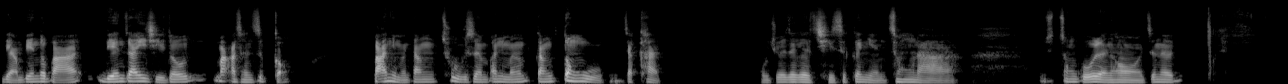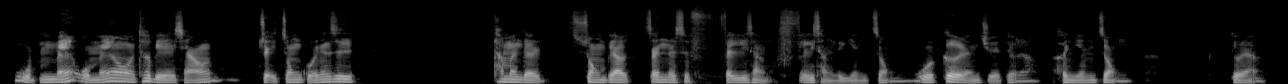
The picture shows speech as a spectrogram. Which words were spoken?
两边都把它连在一起，都骂成是狗。把你们当畜生，把你们当动物在看，我觉得这个其实更严重啦。中国人哦，真的，我没我没有特别想要嘴中国，但是他们的双标真的是非常非常的严重，我个人觉得啦，很严重。对啊，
